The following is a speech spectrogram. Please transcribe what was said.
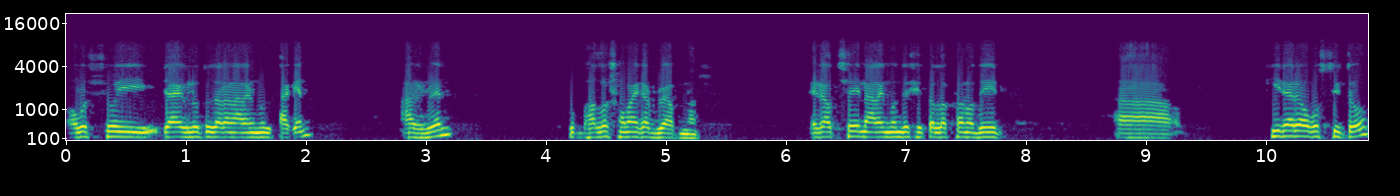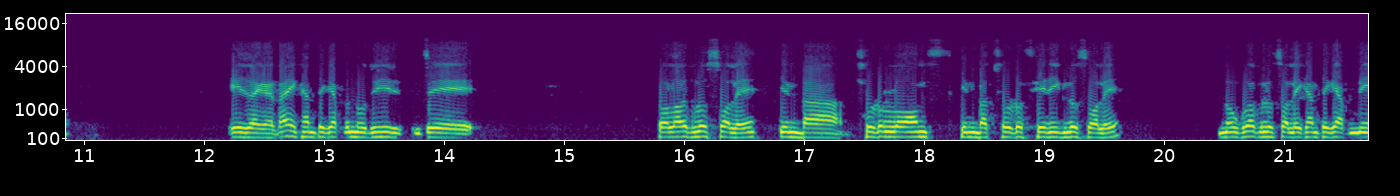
অবশ্যই জায়গাগুলোতে যারা নারায়ণগঞ্জে থাকেন, আসবেন। খুব ভালো সময় কাটবে আপনার। এটা হচ্ছে নারায়ণগঞ্জের শীতলক্ষা নদীর কিনারে অবস্থিত এই জায়গাটা। এখান থেকে আপনি নদীর যে ট্রলারগুলো চলে, কিংবা ছোট লঞ্চ, কিংবা ছোট ফেরি গুলো চলে নৌকা গুলো চলে, এখান থেকে আপনি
